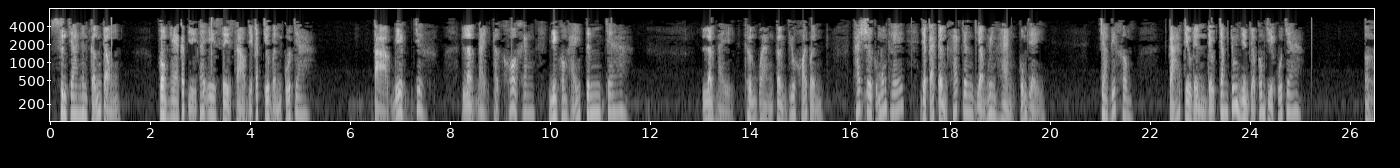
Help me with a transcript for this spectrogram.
Xin cha nên cẩn trọng, con nghe các vị thái y xì xào về cách chữa bệnh của cha. Ta biết chứ, lần này thật khó khăn, nhưng con hãy tin cha. Lần này, Thượng Hoàng cần vua khỏi bệnh, Thái sư cũng muốn thế, và cả Trần Khát Chân và Nguyên Hàng cũng vậy. Cha biết không, cả triều đình đều chăm chú nhìn vào công việc của cha. Ừ,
